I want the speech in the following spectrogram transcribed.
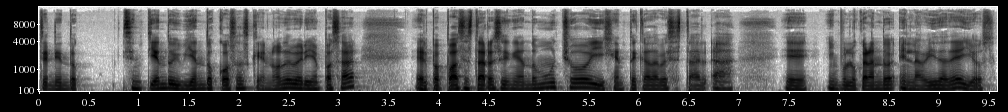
teniendo, sintiendo y viendo cosas que no deberían pasar. El papá se está resignando mucho y gente cada vez está eh, involucrando en la vida de ellos.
